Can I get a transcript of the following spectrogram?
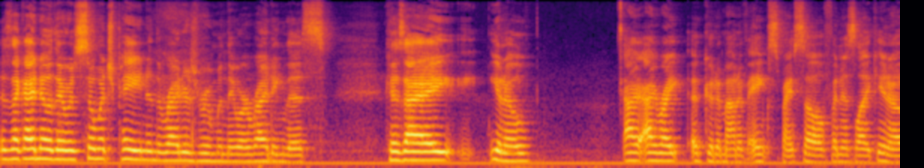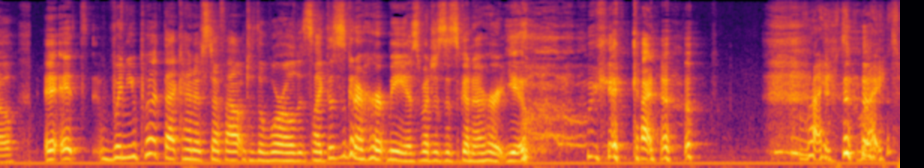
It's like I know there was so much pain in the writers' room when they were writing this, because I, you know, I, I write a good amount of angst myself, and it's like you know, it, it when you put that kind of stuff out into the world, it's like this is gonna hurt me as much as it's gonna hurt you, kind of. right, right.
